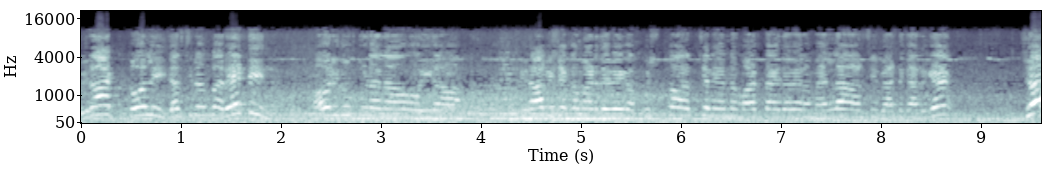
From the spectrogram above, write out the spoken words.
Virat Kohli, jersey number eighteen ಅವರಿಗೂ ಕೂಡ ನಾವು ಈಗ ಶಿರಾಭಿಷೇಕ ಮಾಡಿದ್ದೇವೆ. ಈಗ ಪುಷ್ಪ ಅರ್ಚನೆಯನ್ನು ಮಾಡ್ತಾ ಇದ್ದೇವೆ ನಮ್ಮ ಎಲ್ಲ ಆರ್ ಸಿ ಆಟಗಾರರಿಗೆ. ಜೈ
